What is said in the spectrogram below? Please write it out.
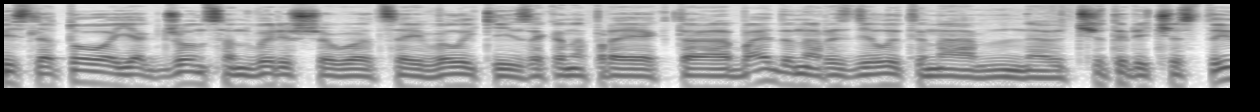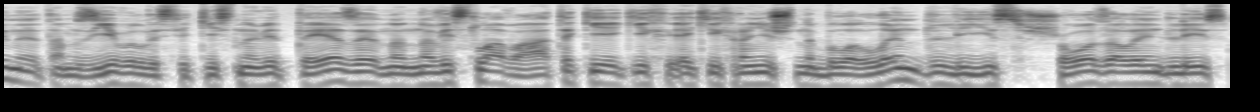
після того, як Джонсон вирішив цей великий законопроект е, Байдена розділити на чотири частини, там з'явилися якісь нові тези, но- нові слова, такі, яких, яких раніше не було. Ленд-ліз, що за ленд-ліз,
